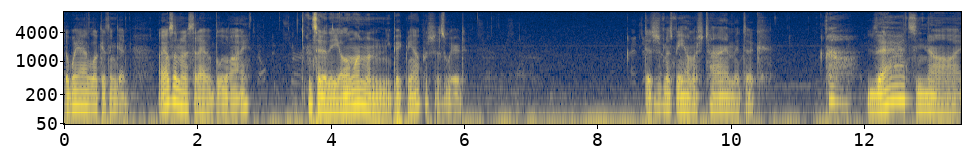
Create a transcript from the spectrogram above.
The way I look isn't good. I also noticed that I have a blue eye instead of the yellow one when he picked me up, which is weird. That just must be how much time it took. That's not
